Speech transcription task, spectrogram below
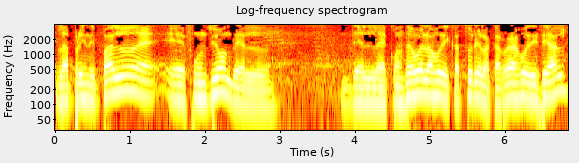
La principal eh, eh función del, del Consejo de la Judicatura y la carrera judicial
